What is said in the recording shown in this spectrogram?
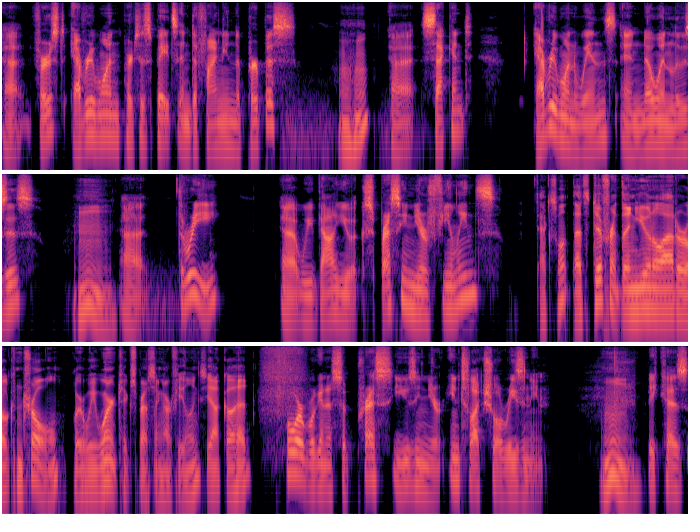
uh, first, everyone participates in defining the purpose. Mm-hmm. Uh, second, everyone wins and no one loses. Mm. Uh, three, uh, we value expressing your feelings. Excellent. That's different than unilateral control, where we weren't expressing our feelings. Yeah, go ahead. Four, we're going to suppress using your intellectual reasoning. Mm. Because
